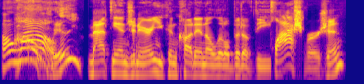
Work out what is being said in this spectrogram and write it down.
Oh wow. Oh, really? Matt the engineer, you can cut in a little bit of the Clash version.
